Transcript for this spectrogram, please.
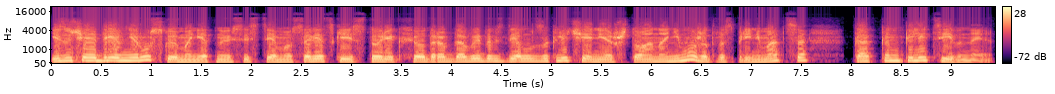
Изучая древнерусскую монетную систему, советский историк Федоров Давыдов сделал заключение, что она не может восприниматься как компилятивная.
